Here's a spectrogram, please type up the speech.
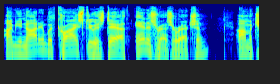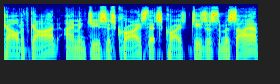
I'm united with Christ through his death and his resurrection. I'm a child of God. I'm in Jesus Christ. That's Christ, Jesus the Messiah.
